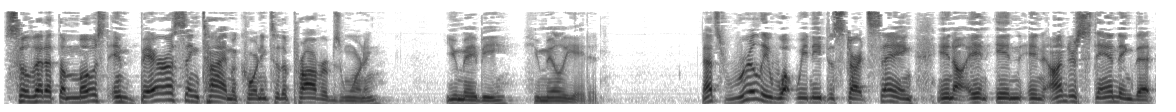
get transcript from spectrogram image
so that at the most embarrassing time, according to the Proverbs warning, you may be humiliated. That's really what we need to start saying in, in, in, in, understanding that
